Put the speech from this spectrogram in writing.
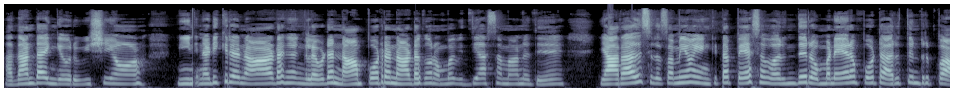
அதான்டா இங்கே ஒரு விஷயம். நீ நடிக்கிற நாடகங்களை விட நான் போடுற நாடகம் ரொம்ப வித்தியாசமானது. யாராவது சில சமயம் என்கிட்ட பேச வந்து ரொம்ப நேரம் போட்டு அறுத்துன்ருப்பா.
